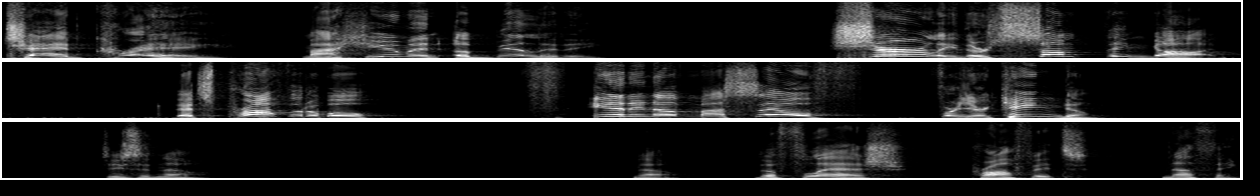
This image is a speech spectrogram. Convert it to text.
Chad Craig, my human ability, surely there's something, God, that's profitable in and of myself for your kingdom. Jesus said, No. No. The flesh profits nothing.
